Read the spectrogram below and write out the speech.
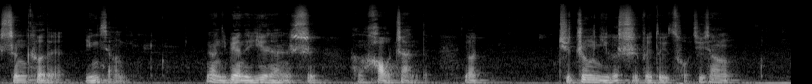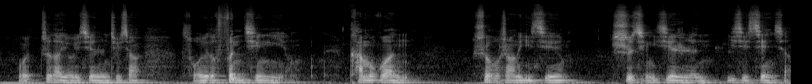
深刻的影响你，让你变得依然是很好战的，要去争一个是非对错，就像。我知道有一些人就像所谓的愤青一样，看不惯社会上的一些事情、一些人、一些现象，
